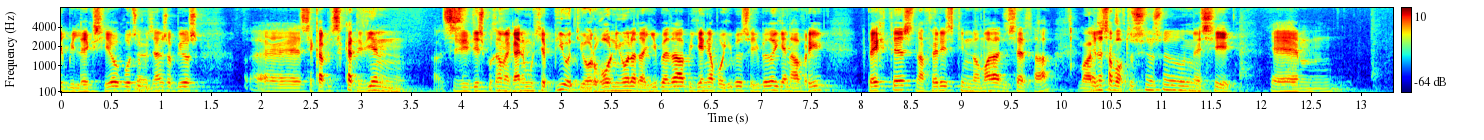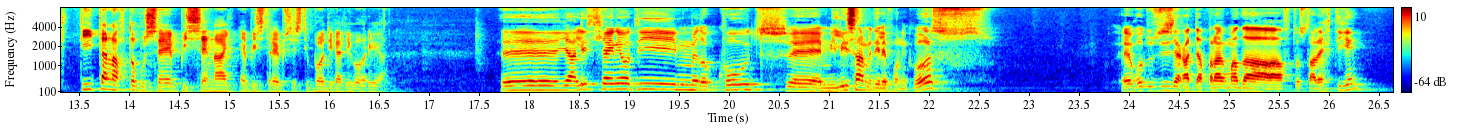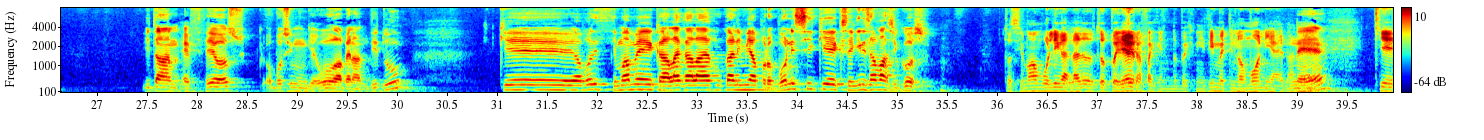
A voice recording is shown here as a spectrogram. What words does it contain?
επιλέξει. Ο κότσο ναι. Μπιτζάνης, ο οποίος ε, σε κάποιες κατηδίαν συζητήσεις που είχαμε κάνει, μου είχε πει ότι οργώνει όλα τα γήπεδα, πηγαίνει από γήπεδο σε γήπεδο για να βρει παίχτες να φέρει στην ομάδα της ΕΘΑ. Ένας από αυτούς ήσουν εσύ. Ε, τι ήταν αυτό που σε έπεισε να επιστρέψεις στην πρώτη κατηγορία; Ε, η αλήθεια είναι ότι με το coach ε, μιλήσαμε τηλεφωνικώς. Εγώ τους ζήτησα κάποια πράγματα, αυτός τα δέχτηκε. Ήταν ευθέως, όπως ήμουν και εγώ απέναντί του. Και από ό,τι θυμάμαι, καλά-καλά έχω κάνει μια προπόνηση και ξεκίνησα βασικός. Το θυμάμαι πολύ καλά, το, το περιέγραφα και το παιχνίδι με την ομόνια ήταν. Ναι. Και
